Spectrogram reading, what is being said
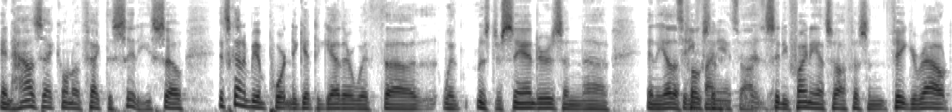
and how's that going to affect the city? So it's going to be important to get together with uh, with Mr. Sanders and uh, and the other City folks Finance at Officer. City Finance Office and figure out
